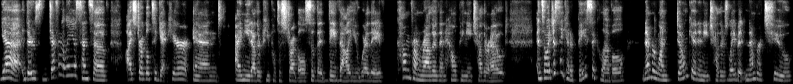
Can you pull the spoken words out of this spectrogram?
Yeah there's definitely a sense of i struggled to get here and i need other people to struggle so that they value where they've come from rather than helping each other out. And so i just think at a basic level number one don't get in each other's way but number two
